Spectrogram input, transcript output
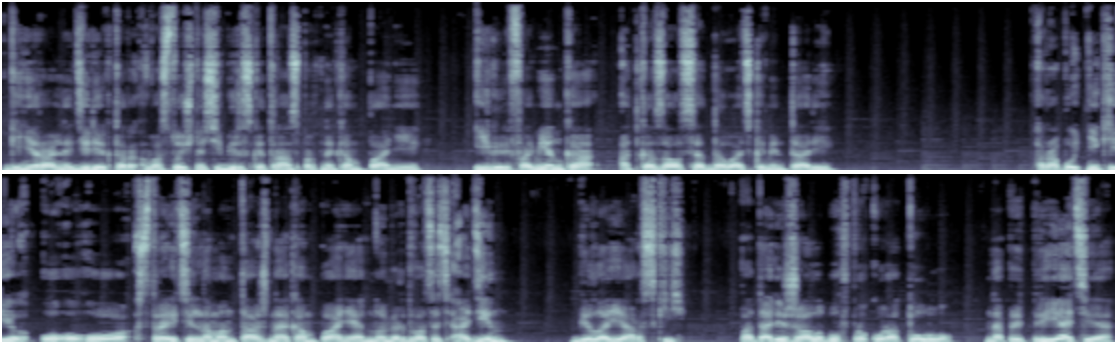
Генеральный директор Восточно-Сибирской транспортной компании Игорь Фоменко отказался давать комментарий. Работники ООО «Строительно-монтажная компания номер 21» Белоярский подали жалобу в прокуратуру на предприятие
